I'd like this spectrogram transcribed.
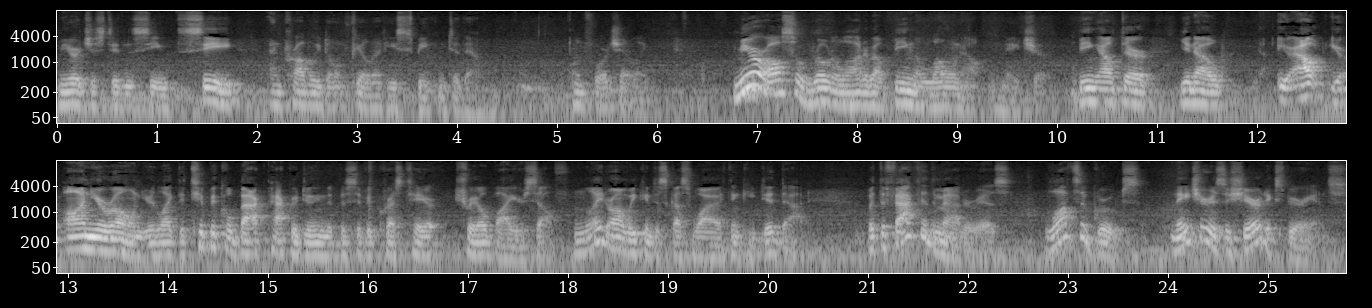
Muir just didn't seem to see and probably don't feel that he's speaking to them, unfortunately. Muir also wrote a lot about being alone out in nature, being out there, you know, you're out, you're on your own. You're like the typical backpacker doing the Pacific Crest Trail by yourself. And later on, we can discuss why I think he did that. But the fact of the matter is, lots of groups, nature is a shared experience.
